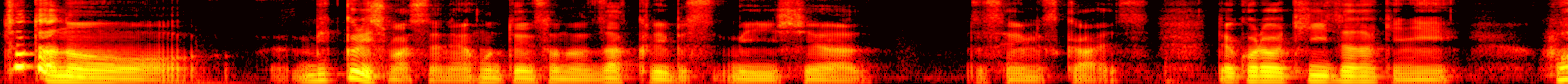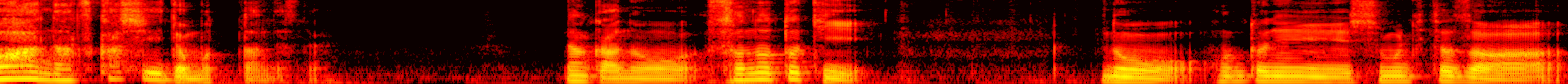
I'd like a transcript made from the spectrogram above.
ちょっとあのびっくりしましたね。本当にそのザ・クリブス We Share The Same Skies でこれを聞いた時にわあ懐かしいと思ったんですね。なんかあのその時の本当に下北沢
